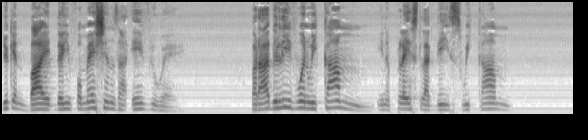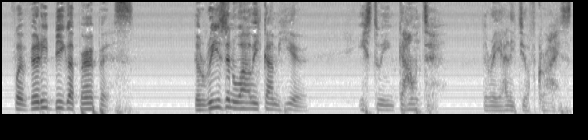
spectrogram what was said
You can buy the informations are everywhere. But I believe when we come in a place like this, we come for a very bigger purpose. The reason why we come here is to encounter the reality of Christ.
